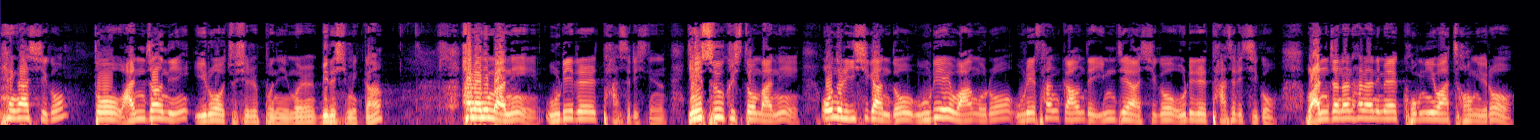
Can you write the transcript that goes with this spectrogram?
행하시고 또 완전히 이루어 주실 분임을 믿으십니까? 하나님만이 우리를 다스리시는 예수 그리스도만이 오늘 이 시간도 우리의 왕으로 우리의 삶 가운데 임재하시고 우리를 다스리시고 완전한 하나님의 공의와 정의로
